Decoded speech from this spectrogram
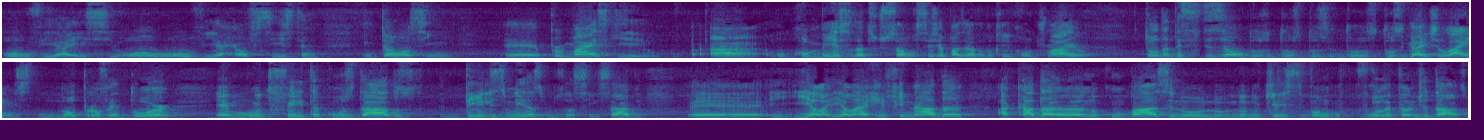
ou via ACO, ou via Health System. Então, assim, é, por mais que a, o começo da discussão seja baseado no clinical trial, toda decisão dos, dos, dos, dos, guidelines no provedor é muito feita com os dados deles mesmos, assim, sabe? É, e, ela, e ela é refinada a cada ano com base no, no, no, que eles vão coletando de dados.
